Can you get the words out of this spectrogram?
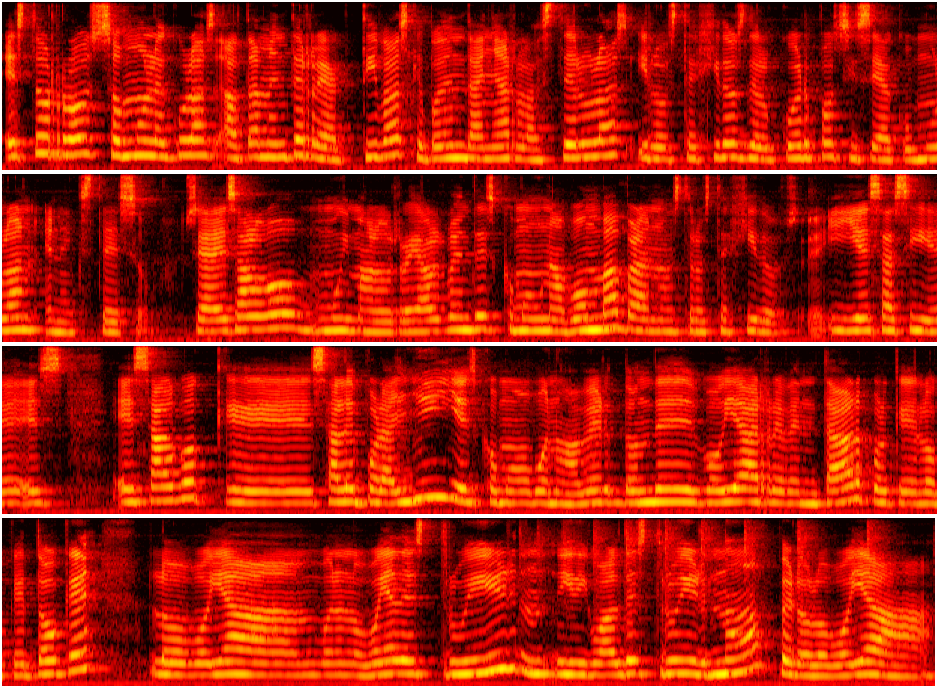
Estos ROS son moléculas altamente reactivas que pueden dañar las células y los tejidos del cuerpo si se acumulan en exceso. O sea, es algo muy malo, realmente es como una bomba para nuestros tejidos. Y es así, ¿eh? es, es algo que sale por allí y es como, bueno, a ver dónde voy a reventar porque lo que toque lo voy a, bueno, lo voy a destruir y igual destruir no, pero lo voy a,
